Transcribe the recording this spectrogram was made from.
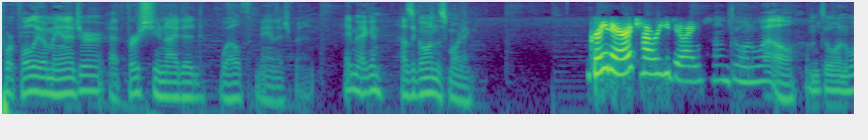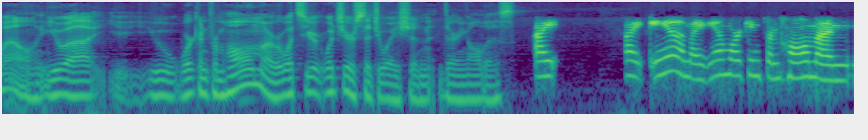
Portfolio Manager at First United Wealth Management. Hey, Megan, how's it going this morning? Great, Eric. How are you doing? I'm doing well. I'm doing well. You uh, you, you working from home, or what's your what's your situation during all this? I I am. I am working from home. I'm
